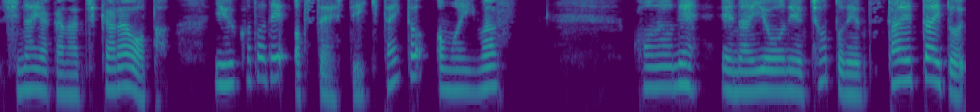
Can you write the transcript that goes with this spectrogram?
しなやかな力をということでお伝えしていきたいと思います。このね、えー内容をね、ちょっとね、伝えたいと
